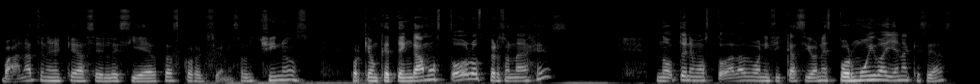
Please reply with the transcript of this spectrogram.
van a tener que hacerle ciertas correcciones a los chinos. Porque aunque tengamos todos los personajes, no tenemos todas las bonificaciones, por muy ballena que seas.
